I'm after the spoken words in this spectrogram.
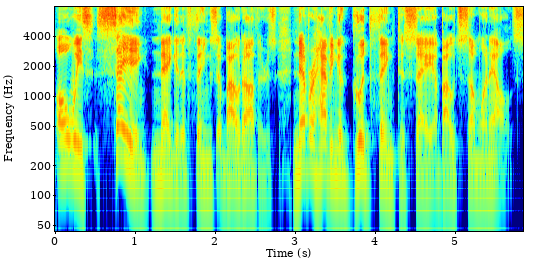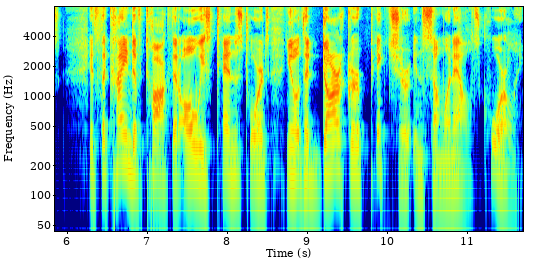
always saying negative things about others, never having a good thing to say about someone else. It's the kind of talk that always tends towards, you know, the darker picture in someone else, quarreling.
